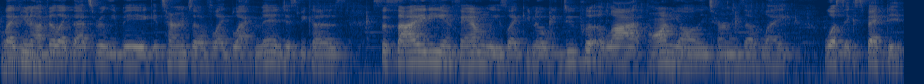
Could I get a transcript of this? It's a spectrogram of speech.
Like you know, I feel like that's really big in terms of like black men, just because society and families, like you know, we do put a lot on y'all in terms of like what's expected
